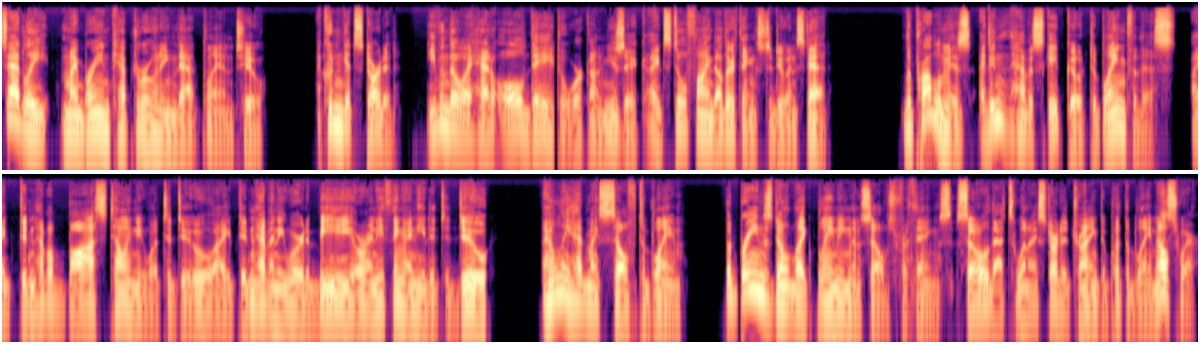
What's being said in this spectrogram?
Sadly, my brain kept ruining that plan too. I couldn't get started. Even though I had all day to work on music, I'd still find other things to do instead. The problem is, I didn't have a scapegoat to blame for this. I didn't have a boss telling me what to do. I didn't have anywhere to be or anything I needed to do. I only had myself to blame. But brains don't like blaming themselves for things, so that's when I started trying to put the blame elsewhere.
